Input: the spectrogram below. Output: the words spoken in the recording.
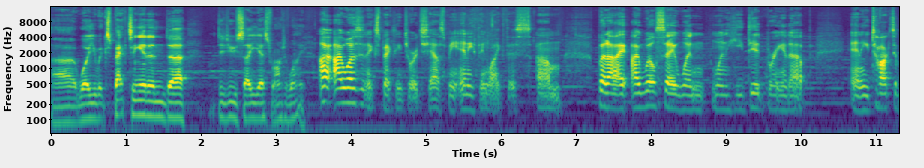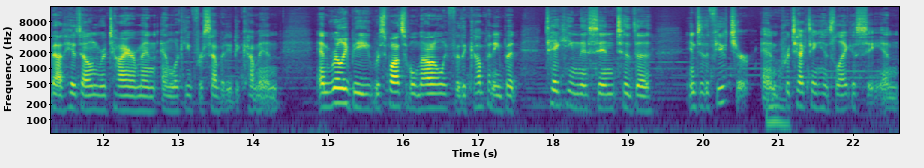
Uh, were you expecting it, and uh, did you say yes right away? I, I wasn't expecting George to ask me anything like this, um, but I, I will say when when he did bring it up, and he talked about his own retirement and looking for somebody to come in, and really be responsible not only for the company but taking this into the into the future and protecting his legacy and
